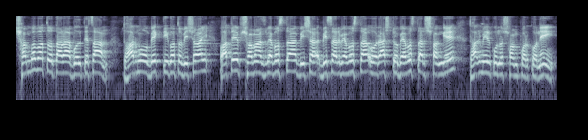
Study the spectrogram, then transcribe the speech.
সম্ভবত তারা বলতে চান, ধর্ম ব্যক্তিগত বিষয়, অতএব সমাজ ব্যবস্থা বিচা- বিচার ব্যবস্থা ও রাষ্ট্র ব্যবস্থার সঙ্গে ধর্মের কোনো সম্পর্ক নেই।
